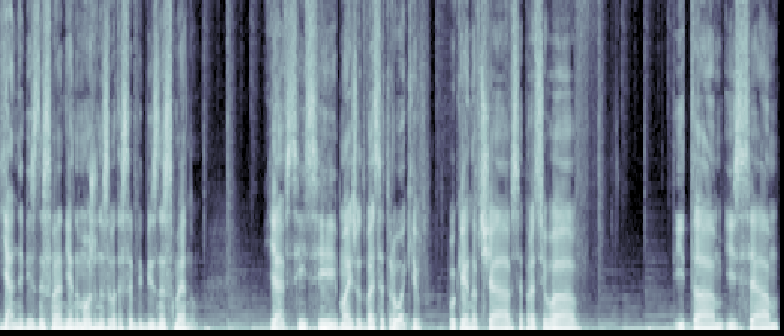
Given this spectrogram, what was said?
Я не бізнесмен, я не можу називати себе бізнесменом. Я всі ці майже 20 років, поки я навчався, працював і там, і сям,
